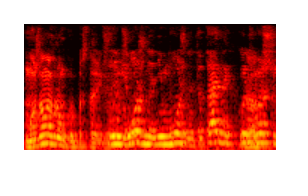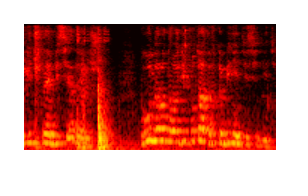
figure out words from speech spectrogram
Можно на громкую поставить? Что не можно, не можно, это тайна какой-то Да. ваша личная беседа или что? Вы у народного депутата в кабинете сидите.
